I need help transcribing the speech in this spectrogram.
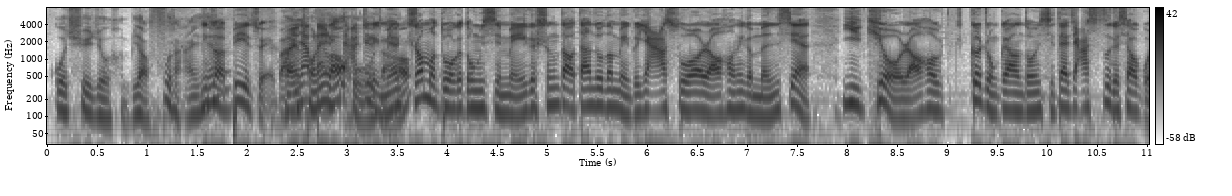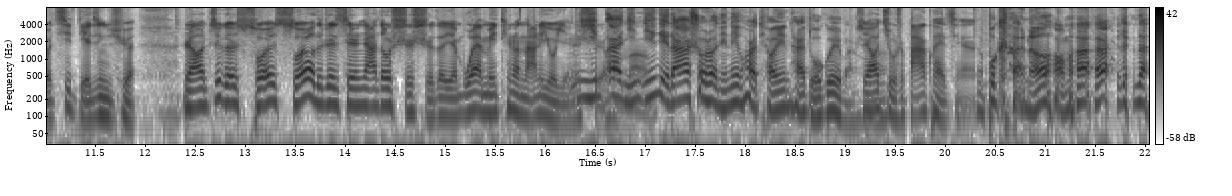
过去就很比较复杂一些。你可闭嘴吧！人家百灵丛林老虎达这里面这么多个东西，每一个声道单独的每个压缩，然后那个门线、EQ，然后各种各样的东西，再加四个效果器叠进去，然后这个所所有的这些人家都实时的，也我也没听着哪里有延时。你哎，您您给大家说说您那块调音台多贵吧？只要嗯九十八块钱，不可能好吗？真的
